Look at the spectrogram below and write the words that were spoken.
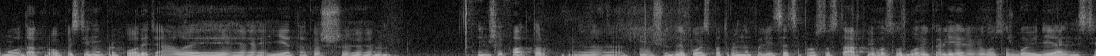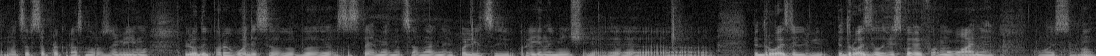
Молода кров постійно приходить, але є також. Інший фактор, е, тому що для когось патрульна поліція це просто старт в його службовій кар'єрі, в його службовій діяльності. Ми це все прекрасно розуміємо. Люди переводяться в системі Національної поліції України в інші е, підрозділи, підрозділи військові формування. Ось ну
